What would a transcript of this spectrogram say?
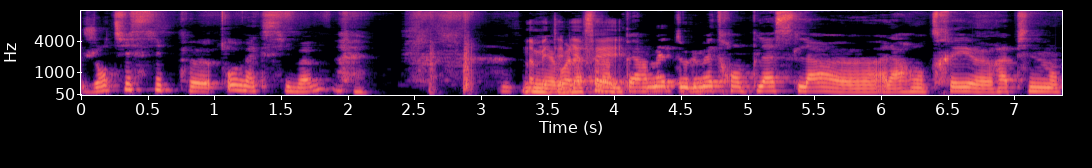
j'anticipe euh, au maximum. Non, mais, voilà, ça va me permettre de le mettre en place là euh, à la rentrée rapidement.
